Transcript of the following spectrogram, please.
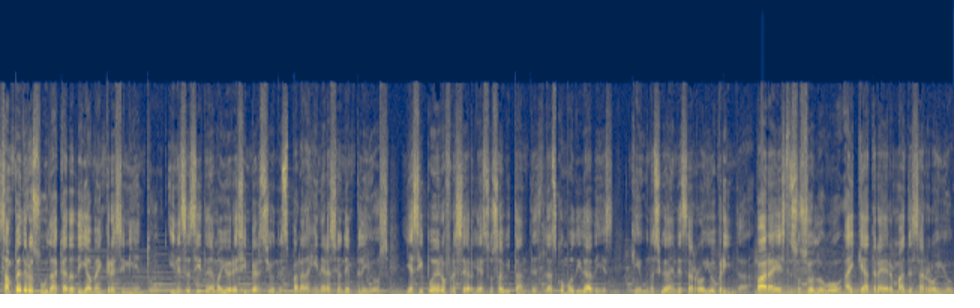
San Pedro Sula cada día va en crecimiento y necesita de mayores inversiones para la generación de empleos y así poder ofrecerle a sus habitantes las comodidades que una ciudad en desarrollo brinda. Para este sociólogo hay que atraer más desarrollo,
